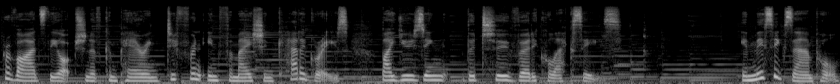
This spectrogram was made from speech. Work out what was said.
provides the option of comparing different information categories by using the two vertical axes. In this example,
